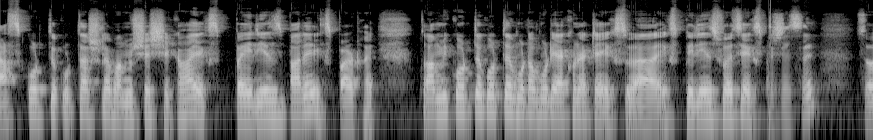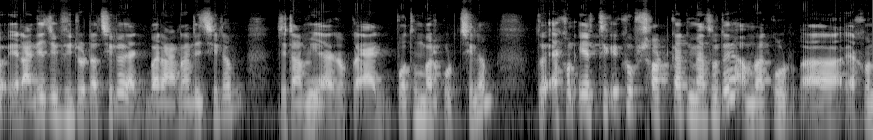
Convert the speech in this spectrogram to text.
কাজ করতে করতে আসলে মানুষের শেখা হয় এক্সপেরিয়েন্স বাড়ে এক্সপার্ট হয়। তো আমি করতে করতে মোটামুটি এখন একটা এক্সপিরিয়েন্স হয়েছে এক্সপ্রেশনসে সো এর আগে যে ভিডিওটা ছিল, একবার আনারই ছিলাম, যেটা আমি এক প্রথমবার করছিলাম। তো এখন এর থেকে খুব শর্টকাট মেথডে আমরা এখন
